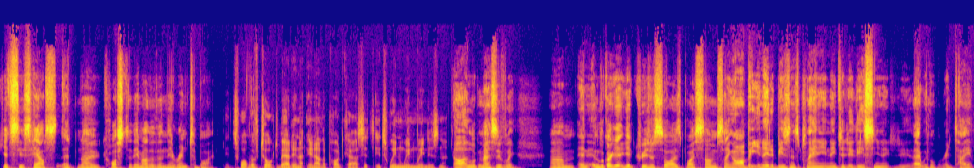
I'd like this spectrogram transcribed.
gets this house at no cost to them other than their rent to buy. It's what we've talked about in in other podcasts. It's it's win win win, isn't it? Oh, look, massively. Um, and, and look, I get, get criticised by some saying, oh, but you need a business plan, you need to do this, and you need to do that with all the red tape.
